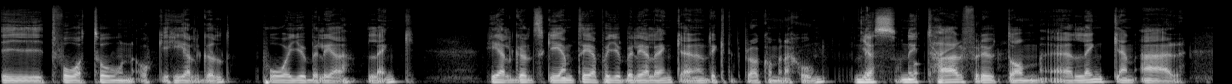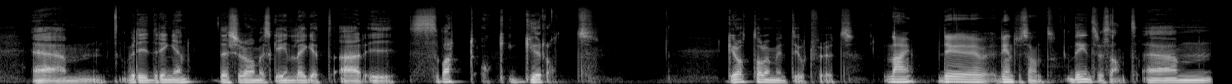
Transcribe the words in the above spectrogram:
i tvåton och i helguld på Jubileelänk. Helgulds GMT på Jubileelänk är en riktigt bra kombination. Yes. Nytt här förutom eh, länken är ehm, vridringen. Det keramiska inlägget är i svart och grått. Grått har de inte gjort förut. Nej, det, är- det är intressant. Det är intressant. Ehm,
